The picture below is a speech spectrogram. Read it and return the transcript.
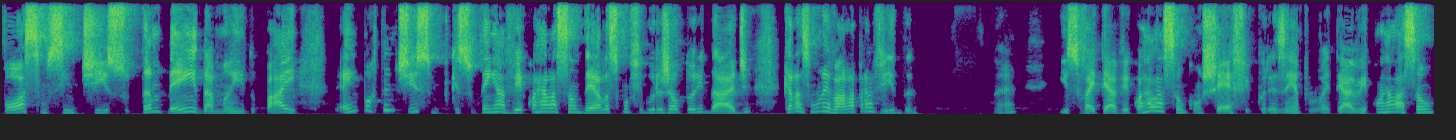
possam sentir isso também da mãe e do pai é importantíssimo, porque isso tem a ver com a relação delas com figuras de autoridade que elas vão levar lá para a vida. Né? Isso vai ter a ver com a relação com o chefe, por exemplo, vai ter a ver com a relação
